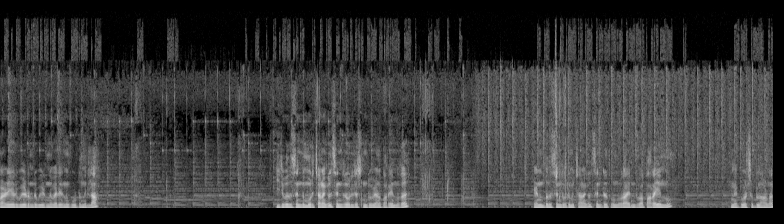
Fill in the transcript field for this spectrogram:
പഴയൊരു വീടുണ്ട്. വീടിന് വിലയൊന്നും കൂട്ടുന്നില്ല. ഇരുപത് സെന്റ് മുറിച്ചാണെങ്കിൽ സെന്റിന് ഒരു ലക്ഷം രൂപയാണ് പറയുന്നത്. എൺപത് സെന്റ് ഒരുമിച്ചാണെങ്കിൽ സെന്റ് തൊണ്ണൂറായിരം രൂപ പറയുന്നു. നെഗോഷ്യബിളാണ്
